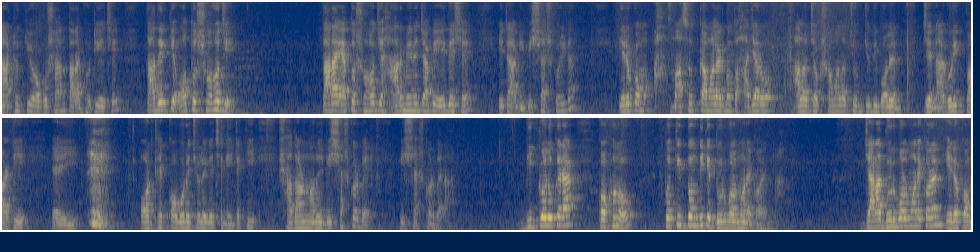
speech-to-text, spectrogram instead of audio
নাটকীয় অবসান তারা ঘটিয়েছে, তাদেরকে অত সহজে, তারা এত সহজে হার মেনে যাবে এই দেশে, এটা আমি বিশ্বাস করি না। এরকম মাসুদ কামালের মতো হাজারো আলোচক, সমালোচক যদি বলেন যে নাগরিক পার্টি এই অর্ধেক কবরে চলে গেছেন, এটা কি সাধারণ মানুষ বিশ্বাস করবে? বিশ্বাস করবে না। বিজ্ঞ লোকেরা কখনো প্রতিদ্বন্দ্বীকে দুর্বল মনে করেন না। যারা দুর্বল মনে করেন, এরকম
